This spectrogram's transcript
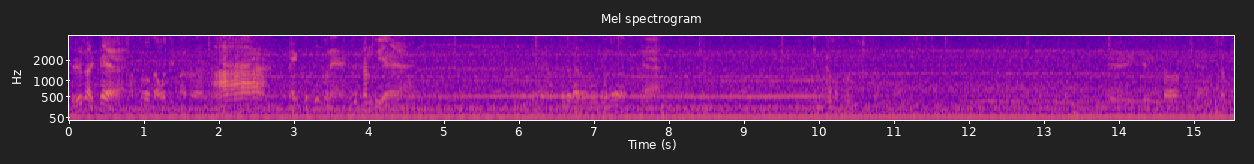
들어갈 때 밖으로 나오지 말으라는 거. 아, 맨 끝 부분에 끝단부에 네, 안 들어가는 부분은 네. 지금 한번 보여주십시오. 네, 여기서 이렇게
